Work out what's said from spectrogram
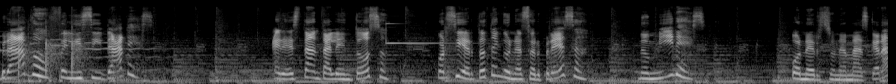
¡Bravo! ¡Felicidades! Eres tan talentoso. Por cierto, tengo una sorpresa. No mires. ¿Ponerse una máscara?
